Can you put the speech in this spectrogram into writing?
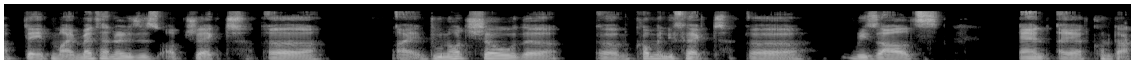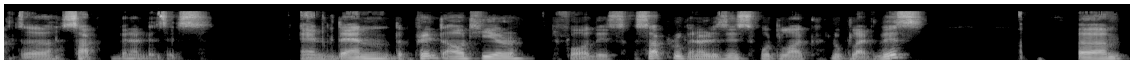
update my meta-analysis object. Uh, I do not show the um, common effect uh, results, and I conduct a subgroup analysis. And then the printout here for this subgroup analysis would like look like this. Um,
